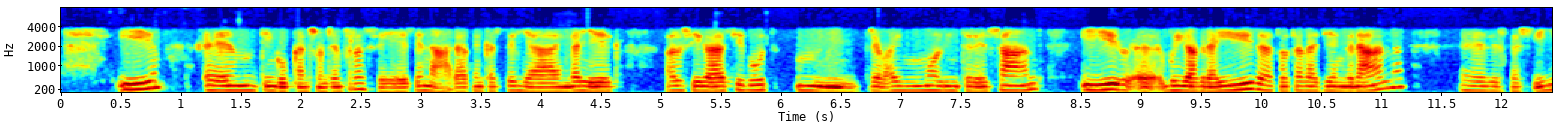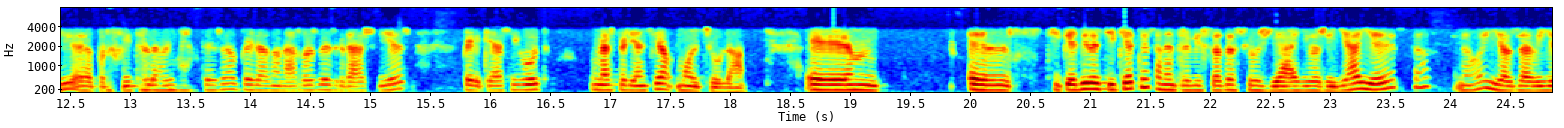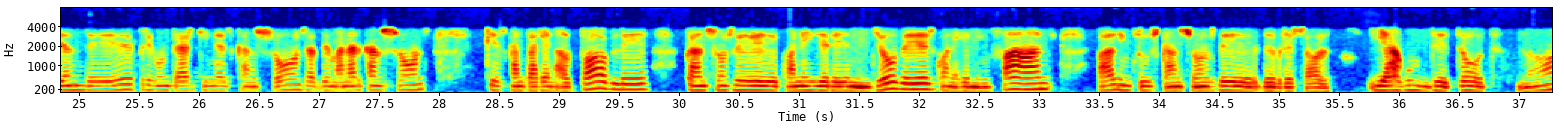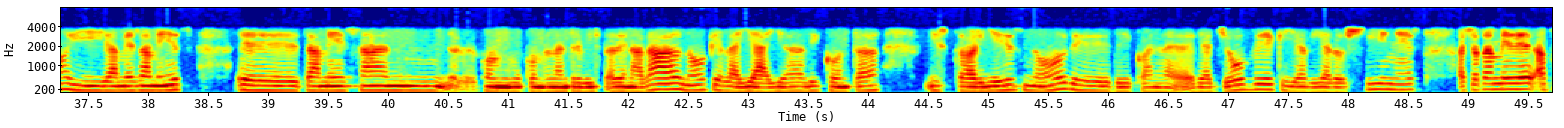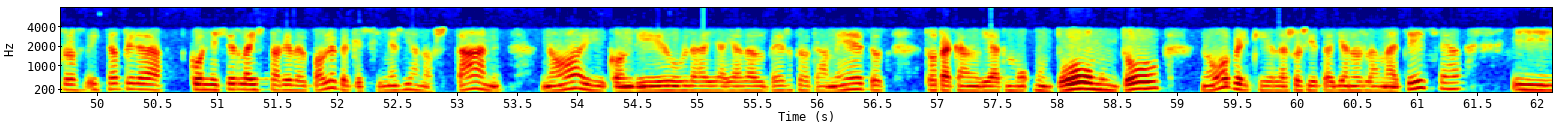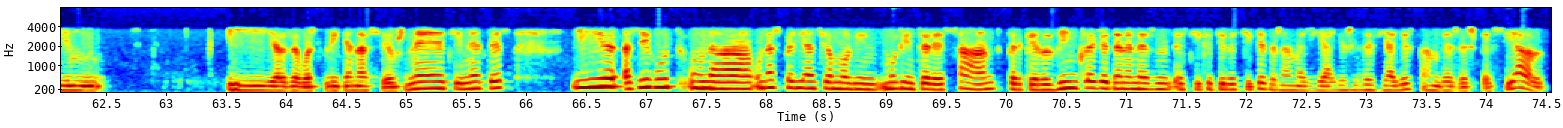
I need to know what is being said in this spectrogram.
i hem tingut cançons en francès, en àrab, en castellà, en gallec, o sigui, ha sigut un treball molt interessant i eh, vull agrair a tota la gent gran eh, des d'ací, eh, aprofito la vimentesa per a donar-los les gràcies perquè ha sigut una experiència molt xula. Eh, els xiquets i les xiquetes han entrevistat els seus iaios i iaies no? i els havien de preguntar quines cançons, demanar cançons que es cantaren al poble, cançons de quan ells eren joves, quan eren infants, val? inclús cançons de, de bressol. Hi ha hagut de tot, no? I a més a més eh, també s'han, com, com l'entrevista de Nadal, no? que la iaia li conta històries no? de, de quan era jove, que hi havia dos cines. Això també aprofita per a conèixer la història del poble, perquè cines ja no estan, no? I com diu la iaia d'Alberto també, tot, tot ha canviat un muntó, un muntó, no? Perquè la societat ja no és la mateixa i, i els ho expliquen als seus nets i netes, i ha sigut una, una experiència molt, in, molt interessant perquè el vincle que tenen els, els xiquets i les xiquetes amb els iaios i les iaies també és especial.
